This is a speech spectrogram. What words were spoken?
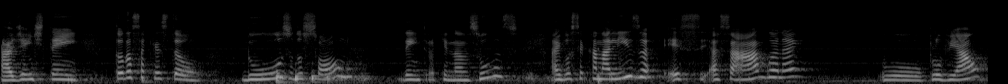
a gente tem toda essa questão do uso do solo dentro aqui nas ruas, aí você canaliza esse, essa água, né, o pluvial,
